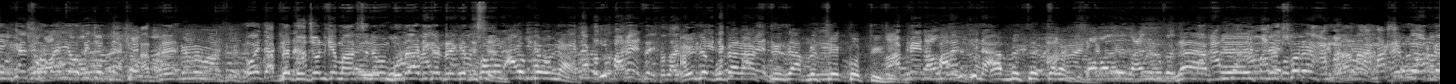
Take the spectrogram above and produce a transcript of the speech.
এইখানে সবাই অভিযোগ দেখেন। আপনি ওই আপনি দুজনকে মারছেন এবং ভোটার আইডি কার্ড রেখে দিয়েছেন। পারেন? এই যে ভোটার আসছে যে আপনি চেক করতেছি। আপনি এটা পারেন কিনা? আপনি চেক করেন। না আপনি চেক আমার- সঙ্গে আপনি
